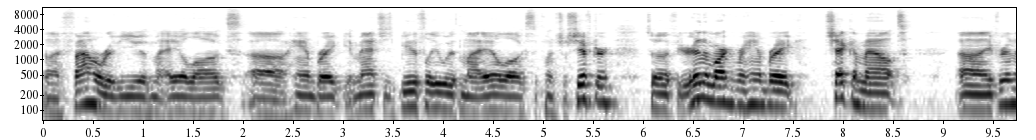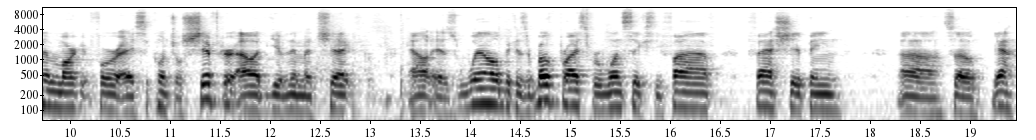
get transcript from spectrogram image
my final review of my Aiologs uh, handbrake. It matches beautifully with my Aiolog sequential shifter. So if you're in the market for handbrake, check them out. Uh, if you're in the market for a sequential shifter, I would give them a check out as well because they're both priced for 165 fast shipping. Uh, so yeah,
